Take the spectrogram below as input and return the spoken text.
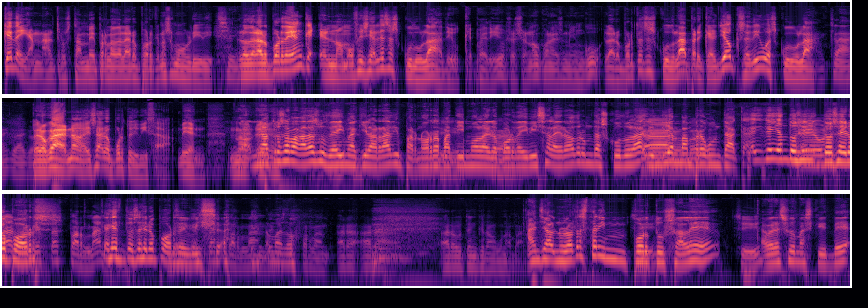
què deien altres també per lo de l'aeroport, que no se m'oblidi. Sí. Lo de l'aeroport deien que el nom oficial és Escudolà. Diu, què dius? Això no coneix ningú. L'aeroport és Escudolà, clar. perquè el lloc se diu Escudolà. Clar, clar, clar. Però clar, no, és aeroport d'Ibiza. Bien. No, Nosaltres eh... a vegades ho dèiem aquí a la ràdio per no repetir sí, molt l'aeroport d'Ibiza, l'aeròdrom d'Escudolà, i un dia em van preguntar que, hi ha dos, dos aeroports. Que hi ha dos aeroports a Eivissa. Parlant, no, no. Parlant? Ara, ara... Ara ho tenc en alguna banda. Àngel, nosaltres tenim Porto Saler, Sí. a veure si ho hem escrit bé,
